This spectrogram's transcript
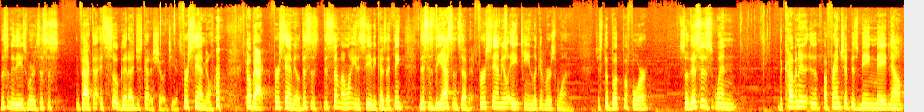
Listen to these words. This is, in fact, uh, it's so good. I just got to show it to you. First Samuel. Go back. First Samuel. This is, this is something I want you to see because I think this is the essence of it. First Samuel 18, look at verse 1. Just the book before. So this is when the covenant of friendship is being made. Now,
